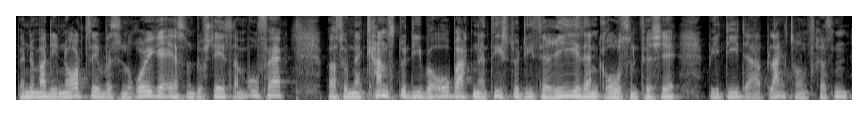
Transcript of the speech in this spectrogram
Wenn du mal die Nordsee ein bisschen ruhiger ist und du stehst am Ufer, was und dann kannst du die beobachten, dann siehst du diese riesengroßen Fische, wie die da Plankton fressen.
